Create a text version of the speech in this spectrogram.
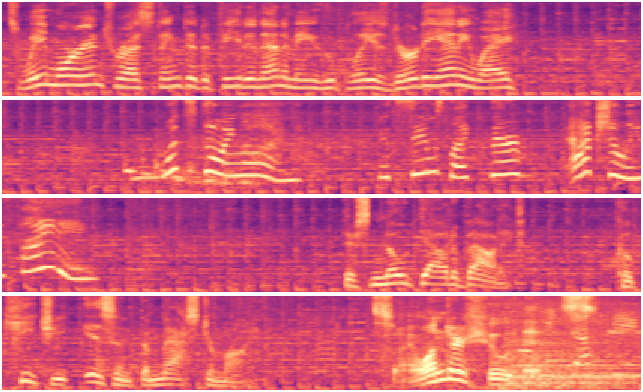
It's way more interesting to defeat an enemy who plays dirty anyway. What's going on? It seems like they're actually fighting. There's no doubt about it. Kokichi isn't the mastermind. So I wonder who is. Just being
